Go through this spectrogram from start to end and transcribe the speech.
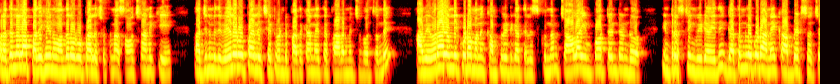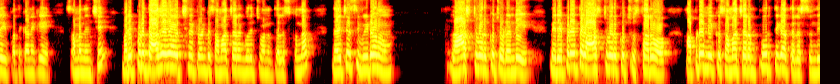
ప్రతి నెల పదిహేను వందల రూపాయల చొప్పున సంవత్సరానికి పద్దెనిమిది వేల రూపాయలు ఇచ్చేటువంటి పథకాన్ని అయితే ప్రారంభించబోతుంది. ఆ వివరాలన్నీ కూడా మనం కంప్లీట్గా తెలుసుకుందాం. చాలా ఇంపార్టెంట్ అండ్ ఇంట్రెస్టింగ్ వీడియో ఇది. గతంలో కూడా అనేక అప్డేట్స్ వచ్చాయి ఈ పథకానికి సంబంధించి. మరి ఇప్పుడు తాజాగా వచ్చినటువంటి సమాచారం గురించి మనం తెలుసుకుందాం. దయచేసి వీడియోను లాస్ట్ వరకు చూడండి. మీరు ఎప్పుడైతే లాస్ట్ వరకు చూస్తారో అప్పుడే మీకు సమాచారం పూర్తిగా తెలుస్తుంది.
